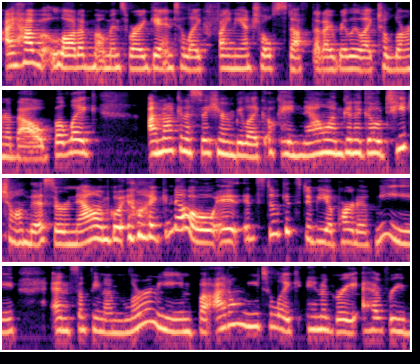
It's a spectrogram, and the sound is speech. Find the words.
I have a lot of moments where I get into like financial stuff that I really like to learn about, but like, I'm not going to sit here and be like, okay, now I'm going to go teach on this, or now I'm going, like, no, it, it still gets to be a part of me and something I'm learning, but I don't need to like integrate every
